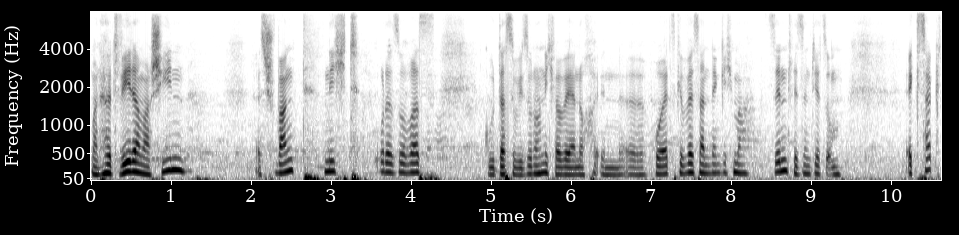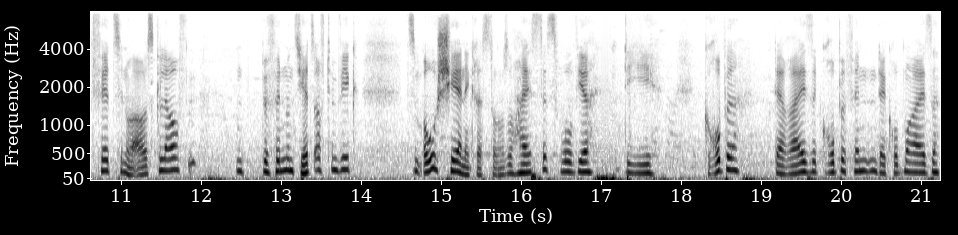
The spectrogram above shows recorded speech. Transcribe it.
man hört weder Maschinen, es schwankt nicht oder sowas. Gut, das sowieso noch nicht, weil wir ja noch in äh, Hoheitsgewässern, denke ich mal, sind. Wir sind jetzt um exakt 14 Uhr ausgelaufen und befinden uns jetzt auf dem Weg zum Oceanic Restaurant, so heißt es, wo wir die Gruppe der Reisegruppe finden, der Gruppenreise,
